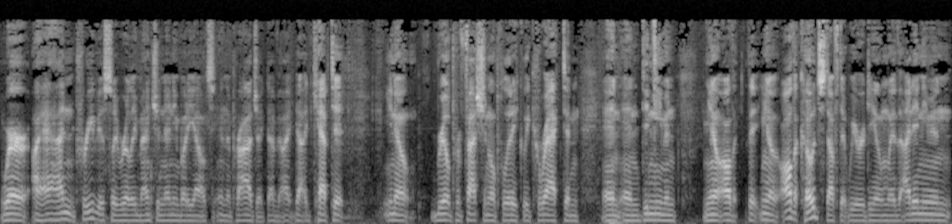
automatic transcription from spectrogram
where I hadn't previously really mentioned anybody else in the project. I, I'd kept it, you know, real professional, politically correct, and and and didn't even, you know, all the, the you know all the code stuff that we were dealing with. I didn't even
